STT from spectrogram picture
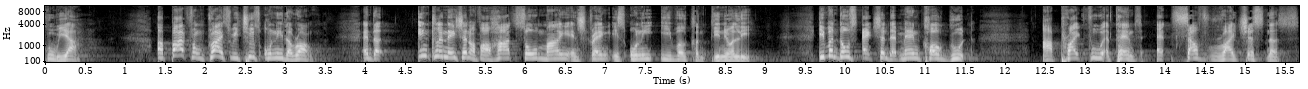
who we are. Apart from Christ, we choose only the wrong. And the inclination of our heart, soul, mind, and strength is only evil continually. Even those actions that men call good are prideful attempts at self righteousness,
